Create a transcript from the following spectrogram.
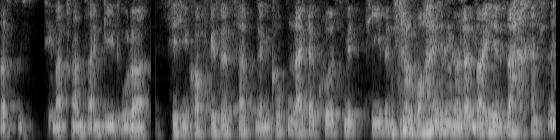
was das Thema Trans angeht oder sich in den Kopf gesetzt hat, einen Gruppenleiterkurs mit teamen zu wollen oder solche Sachen.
